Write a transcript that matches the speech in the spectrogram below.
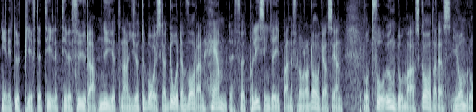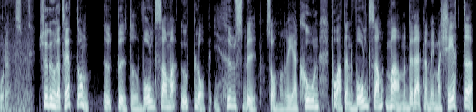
Enligt uppgifter till TV4 Nyheterna Göteborg ska dåden vara en hämnd för ett polisingripande för några dagar sedan då två ungdomar skadades i området. 2013 utbryter våldsamma upplopp i Husby som reaktion på att en våldsam man beväpnad med machete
